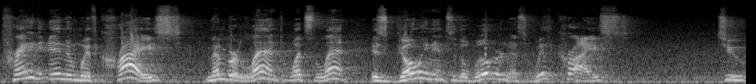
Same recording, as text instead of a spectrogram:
praying in and with Christ, remember Lent, what's Lent? Is going into the wilderness with Christ to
